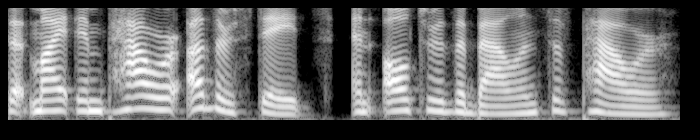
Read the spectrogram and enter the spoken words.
that might empower other states and alter the balance of power.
